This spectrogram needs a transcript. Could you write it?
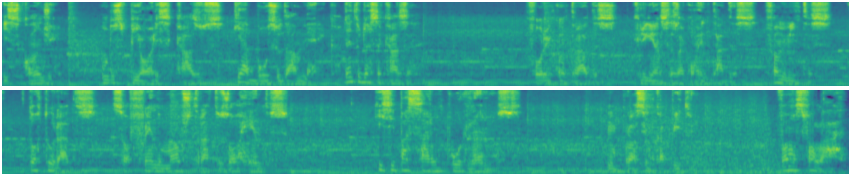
esconde um dos piores casos de abuso da América. Dentro dessa casa, foram encontradas crianças acorrentadas, famintas, torturados, sofrendo maus tratos horrendos que se passaram por anos. No próximo capítulo, vamos falar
